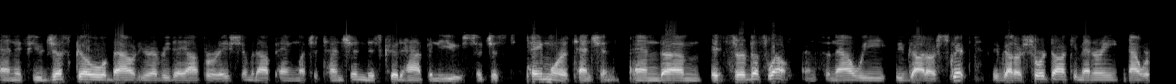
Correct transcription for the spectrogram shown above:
and if you just go about your everyday operation without paying much attention, this could happen to you. So just pay more attention. And um, it served us well. And so now we, we've got our script, we've got our short documentary. Now we're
